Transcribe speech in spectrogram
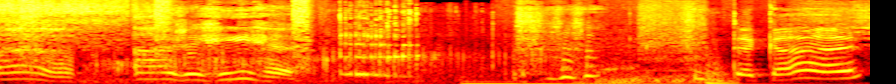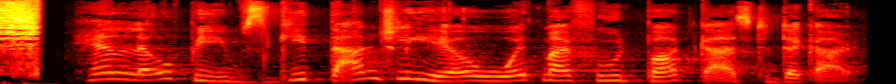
आ रही है डकार Hello, peeps. Geetanjali here with my food podcast, Dakar.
